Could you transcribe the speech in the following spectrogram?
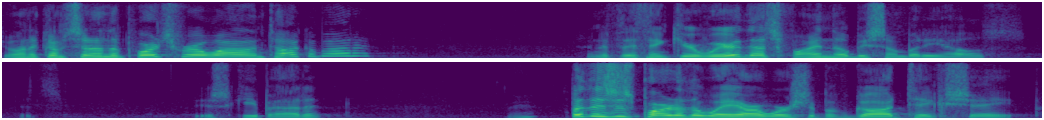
you want to come sit on the porch for a while and talk about it? And if they think you're weird, that's fine. There'll be somebody else. It's, just keep at it. But this is part of the way our worship of God takes shape,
